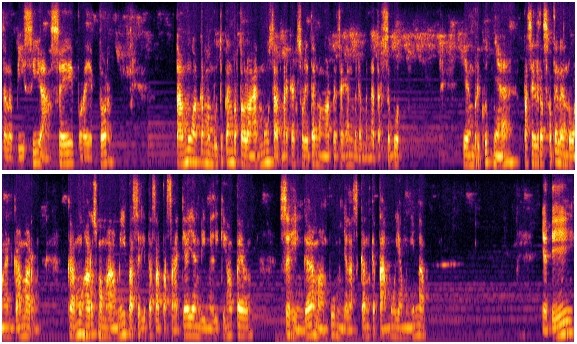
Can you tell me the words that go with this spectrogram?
televisi, AC, proyektor. Tamu akan membutuhkan pertolonganmu saat mereka kesulitan mengoperasikan benda-benda tersebut. Yang berikutnya, fasilitas hotel dan ruangan kamar kamu harus memahami fasilitas apa saja yang dimiliki hotel, sehingga mampu menjelaskan ke tamu yang menginap. Jadi,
